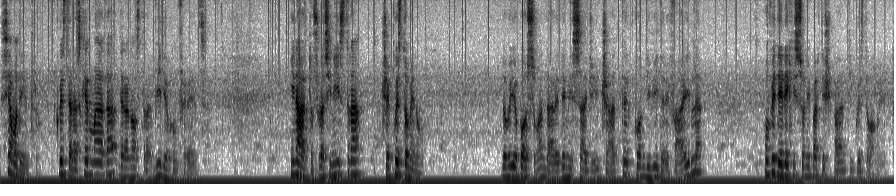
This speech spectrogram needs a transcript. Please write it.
Siamo dentro. Questa è la schermata della nostra videoconferenza. In alto sulla sinistra c'è questo menu dove io posso mandare dei messaggi in chat, condividere file o vedere chi sono i partecipanti in questo momento.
